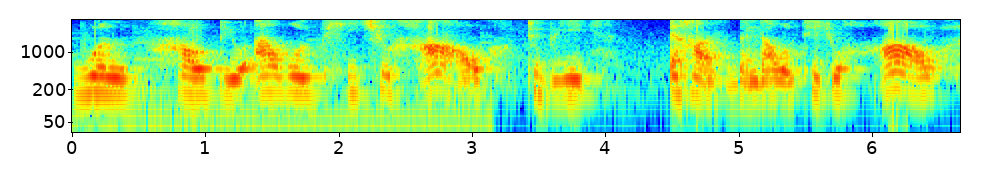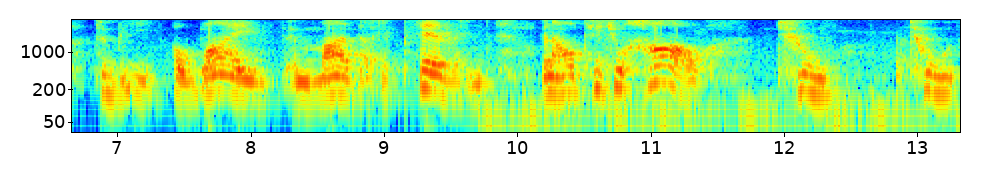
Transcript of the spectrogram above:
will help you, I will teach you how to be a husband. I will teach you how to be a wife, a mother, a parent, and I'll teach you how to to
